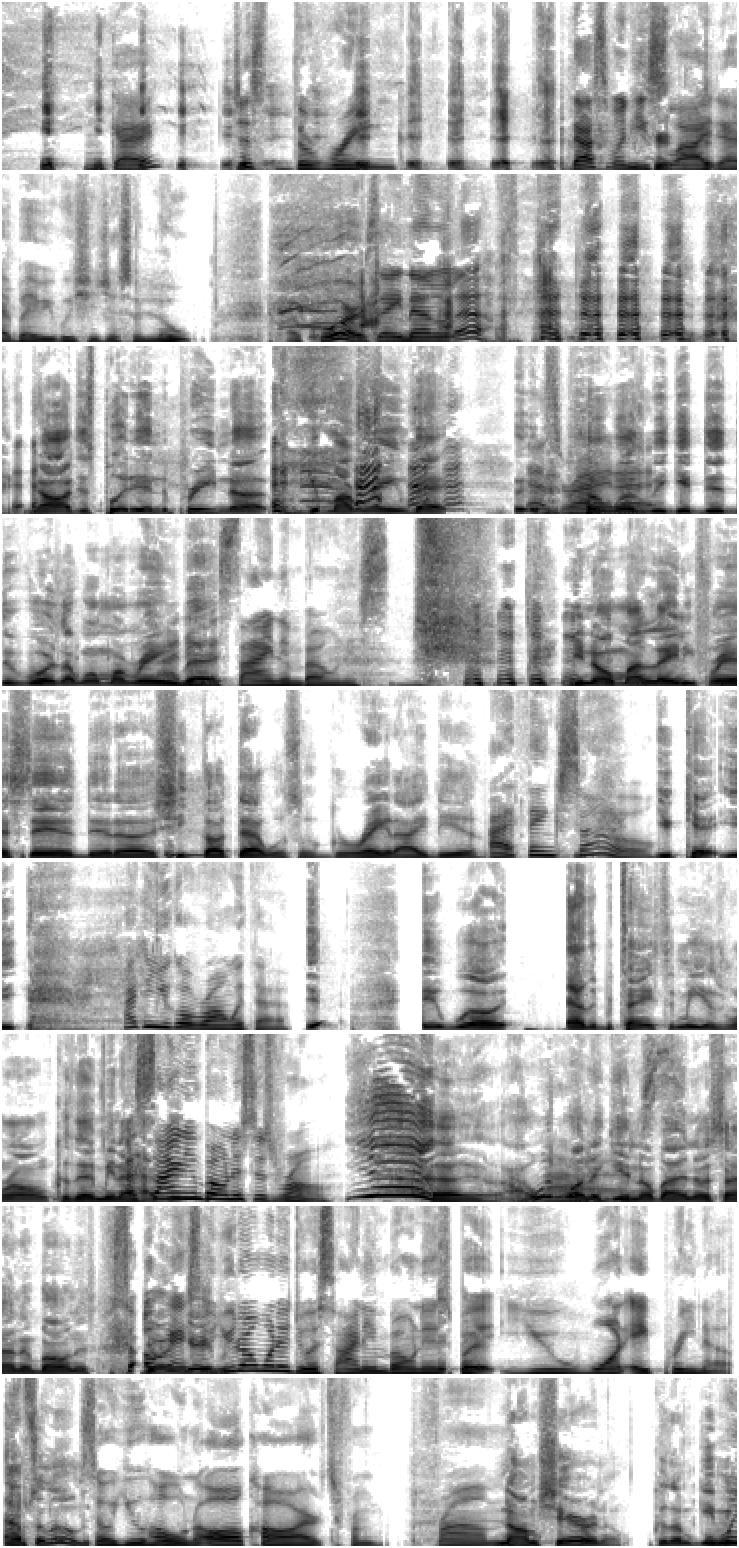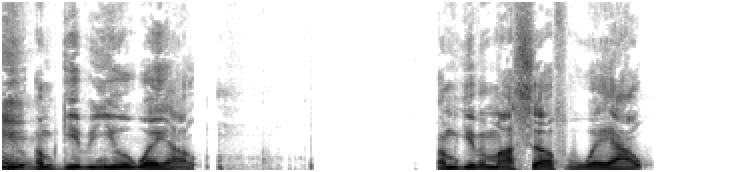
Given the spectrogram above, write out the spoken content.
Okay? just the ring. That's when he slide that, baby, we should just elope. Of course, ain't nothing left. no, just put it in the prenup. Get my ring back. That's right. Once I- we get this divorce, I want my I ring need a back. signing bonus. you know, my lady friend said that uh, she thought that was a great idea. I think so. You can't. You, How can you go wrong with that? Yeah, it will, as it pertains to me, is wrong because that mean I A have signing bonus is wrong. Yeah, I wouldn't want to give nobody no signing bonus. So, okay, so you don't want to do a signing bonus, but you want a prenup. absolutely. So you holding all cards from from no, I'm sharing them because I'm giving you. I'm giving you a way out. I'm giving myself a way out,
